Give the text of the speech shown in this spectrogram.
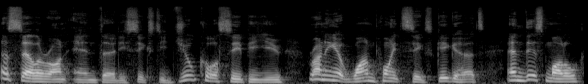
a Celeron N3060 dual core CPU running at 1.6 GHz, and this model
